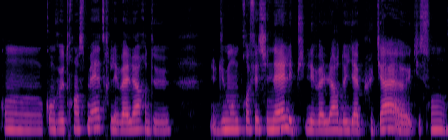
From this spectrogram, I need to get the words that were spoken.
qu'on veut transmettre, les valeurs de du monde professionnel et puis les valeurs de Yapluka euh, qui sont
